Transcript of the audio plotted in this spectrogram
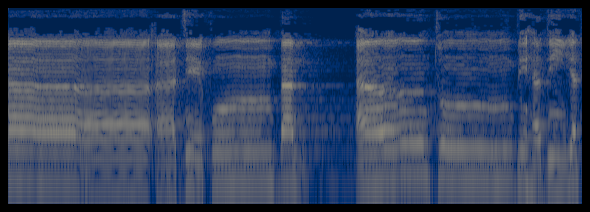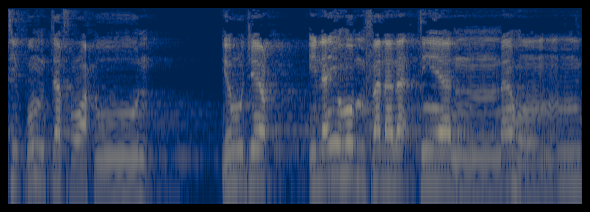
آتيكم بل أنتم بهديتكم تفرحون ارجع إليهم فلنأتينهم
